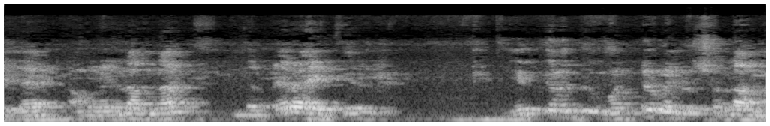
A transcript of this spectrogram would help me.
இல்லை அவங்க எல்லாம் தான் இந்த பேராயத்தில் எங்களுக்கு மட்டும் என்று சொல்லாமல்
